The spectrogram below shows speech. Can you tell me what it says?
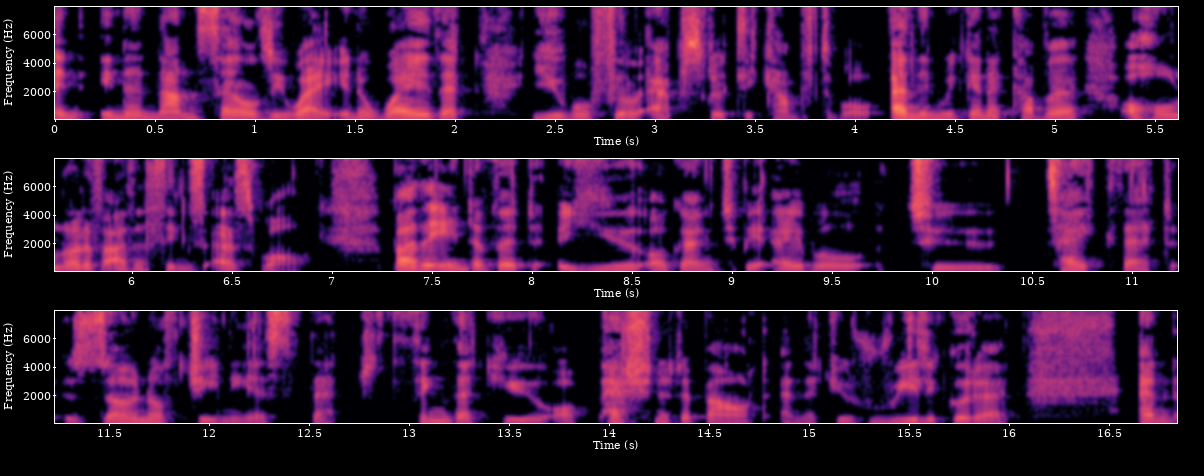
In, in a non salesy way, in a way that you will feel absolutely comfortable. And then we're going to cover a whole lot of other things as well. By the end of it, you are going to be able to take that zone of genius, that thing that you are passionate about and that you're really good at, and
